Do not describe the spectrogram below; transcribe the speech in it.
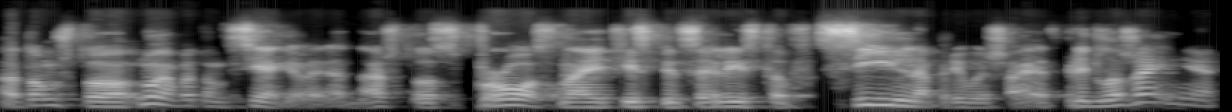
о том, что, ну, об этом все говорят, да, что спрос на IT-специалистов сильно превышает предложение,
